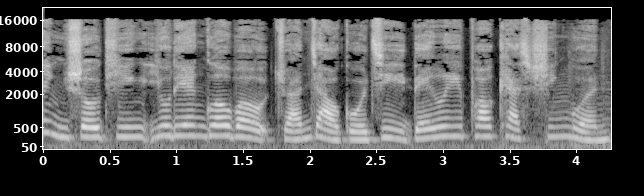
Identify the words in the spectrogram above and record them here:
欢迎收听 UDN Global 转角国际 Daily Podcast 新闻。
